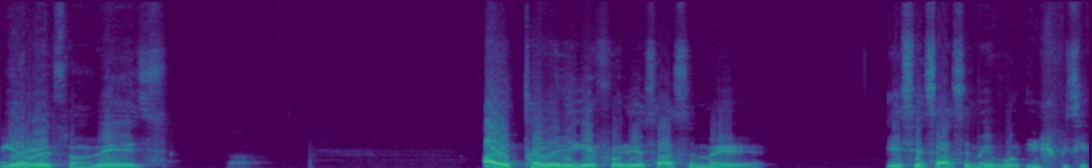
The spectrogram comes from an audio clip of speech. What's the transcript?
36 այդ թվերը երբ որ ես ասում եմ ես ինձ ասում եմ որ ինչ պիտի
